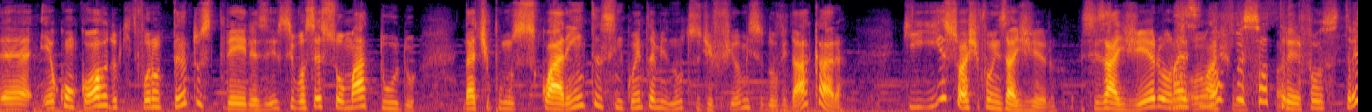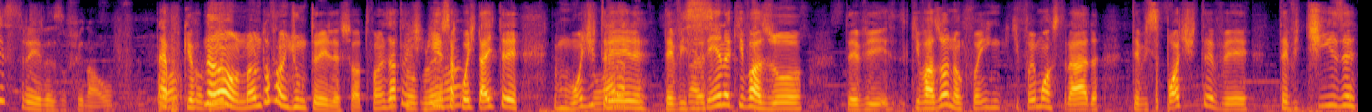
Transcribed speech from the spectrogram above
é, eu concordo que foram tantos trailers, e se você somar tudo, dá tipo uns 40, 50 minutos de filme, se duvidar, cara. Que isso eu acho que foi um exagero. Esse exagero Mas não, não, não foi só trailer, foram os três trailers no final. É, porque. Problema... Não, mas não tô falando de um trailer só, tô falando exatamente problema... disso, a quantidade de trailer. Teve um monte de não trailer, era... teve mas... cena que vazou, teve. Que vazou não, que foi, que foi mostrada, teve spot de TV, teve teaser.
